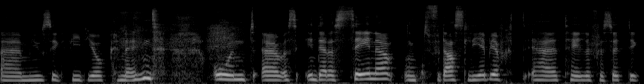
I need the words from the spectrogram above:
äh, Musikvideo genannt. Und äh, in dieser Szene, und für das liebe ich einfach äh, Taylor für solche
